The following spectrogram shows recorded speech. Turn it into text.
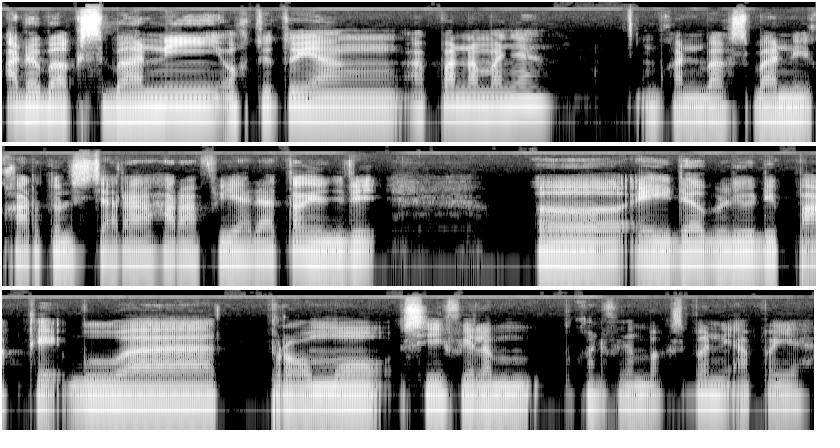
ada Bugs Bunny waktu itu yang apa namanya bukan Bugs Bunny kartun secara harafiah datang ya jadi uh, AEW dipakai buat promo si film bukan film Bugs Bunny apa ya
